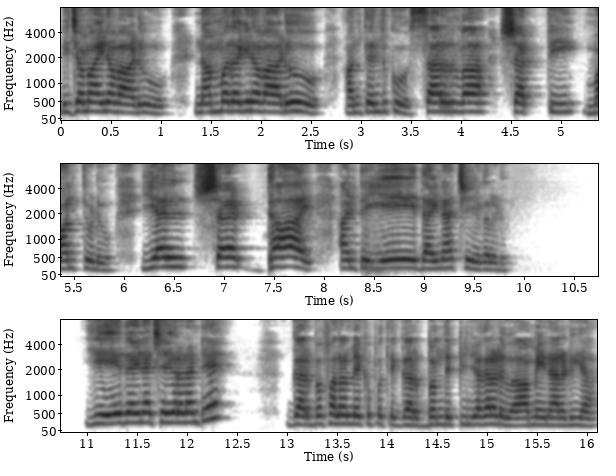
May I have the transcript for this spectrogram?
నిజమైన వాడు. నమ్మదగిన వాడు. అంతెందుకు? సర్వశక్తి మంతుడు ఎల్ షడ్ ఢాయ్ అంటే ఏదైనా చేయగలడు. ఏదైనా చేయగలడంటే గర్భఫలం లేకపోతే గర్భం తెప్పించగలడు. ఆమె నలుడుయా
